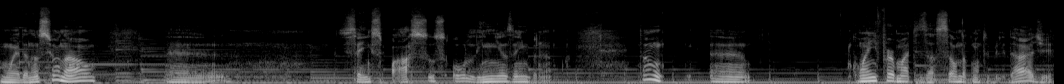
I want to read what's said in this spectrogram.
moeda nacional, é, sem espaços ou linhas em branco. Então, é, com a informatização da contabilidade,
